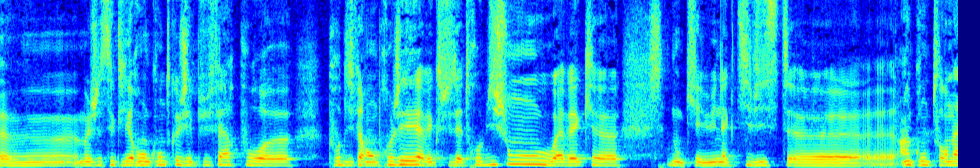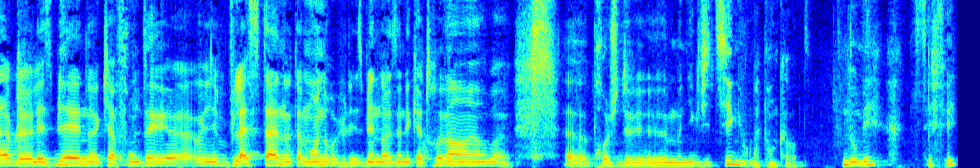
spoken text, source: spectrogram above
euh, moi, je sais que les rencontres que j'ai pu faire pour euh, pour différents projets avec Suzette Robichon ou avec euh, donc une activiste incontournable lesbienne qui a fondé Vlasta, notamment une revue lesbienne dans les années 80, proche de Monique Wittig. On n'a pas encore nommé c'est fait.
